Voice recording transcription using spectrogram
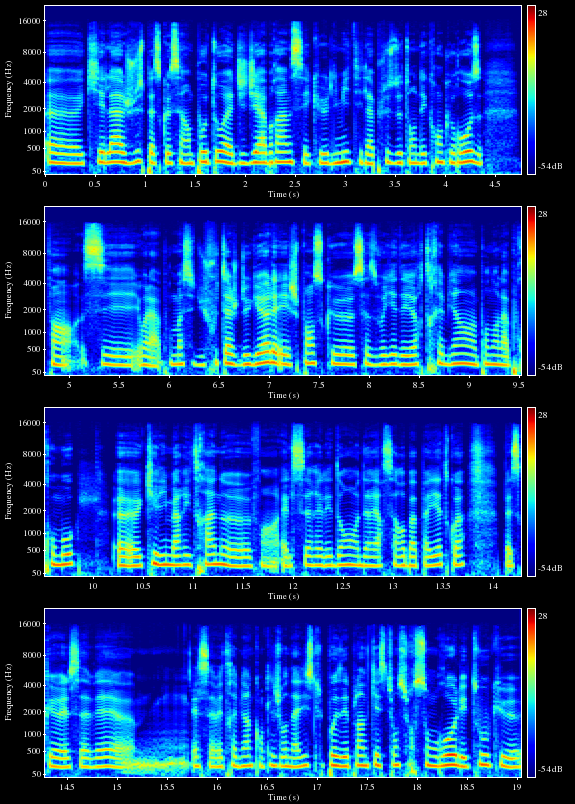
qui est là juste parce que c'est un poteau à J.J. Abrams et que limite il a plus de temps d'écran que Rose. Enfin, c'est voilà, pour moi c'est du foutage de gueule et je pense que ça se voyait d'ailleurs très bien pendant la promo. Kelly Maritran, enfin, elle serrait les dents derrière sa robe à paillettes, quoi, parce qu'elle savait, elle savait très bien quand les journalistes lui posaient plein de questions sur son rôle et tout, que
